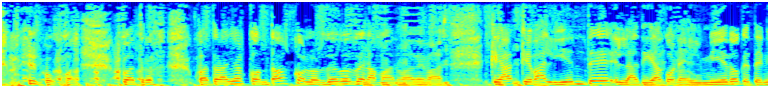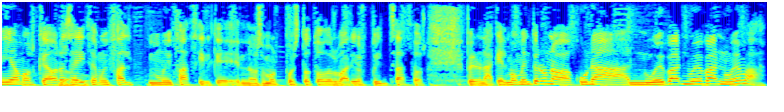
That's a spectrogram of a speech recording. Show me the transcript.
Pero cua- cuatro, cuatro años contados con los dedos de la mano, además. Qué, qué valiente la tía Hombre, con claro. el miedo que teníamos, que ahora se dice muy, fal- muy fácil, que nos hemos puesto todos varios pinchazos. Pero en aquel momento era una vacuna nueva, nueva, nueva.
